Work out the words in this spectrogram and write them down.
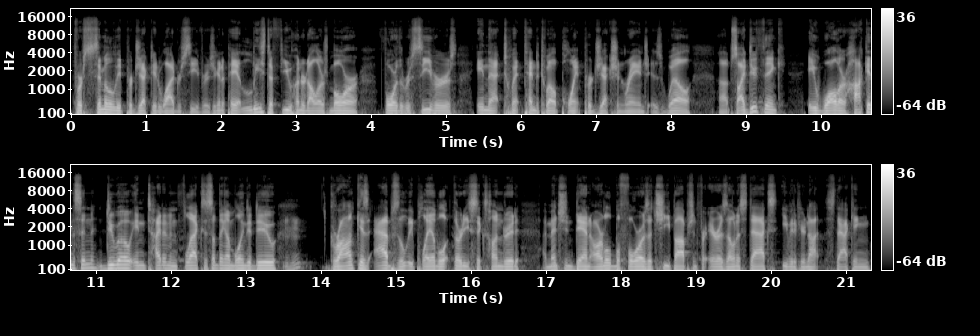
for similarly projected wide receivers. You're going to pay at least a few hundred dollars more for the receivers in that 10 to 12 point projection range as well. Uh, so I do think a Waller Hockenson duo in tight end and flex is something I'm willing to do. Mm-hmm. Gronk is absolutely playable at 3,600. I mentioned Dan Arnold before as a cheap option for Arizona stacks, even if you're not stacking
